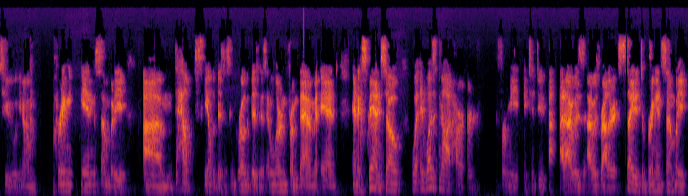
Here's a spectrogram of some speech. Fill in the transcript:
to you know bring in somebody um, to help scale the business and grow the business and learn from them and and expand. So well, it was not hard for me to do that. I was I was rather excited to bring in somebody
